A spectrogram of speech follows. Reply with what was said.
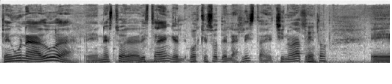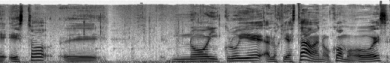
Tengo una duda en esto de la lista Engel. Vos que sos de las listas de Chino Dato y Sí. todo. Eh, ¿Esto eh, no incluye a los que ya estaban o cómo? ¿O es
